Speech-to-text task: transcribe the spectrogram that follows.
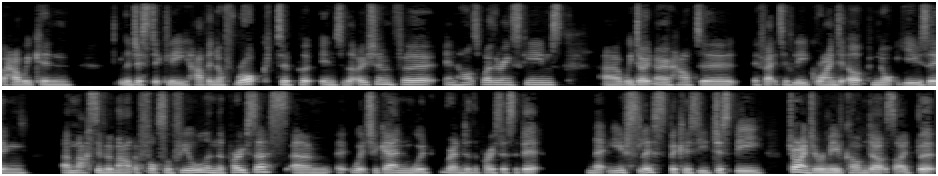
how we can logistically have enough rock to put into the ocean for enhanced weathering schemes. Uh, we don't know how to effectively grind it up, not using a massive amount of fossil fuel in the process, um, which again would render the process a bit net useless because you'd just be trying to remove carbon dioxide, but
